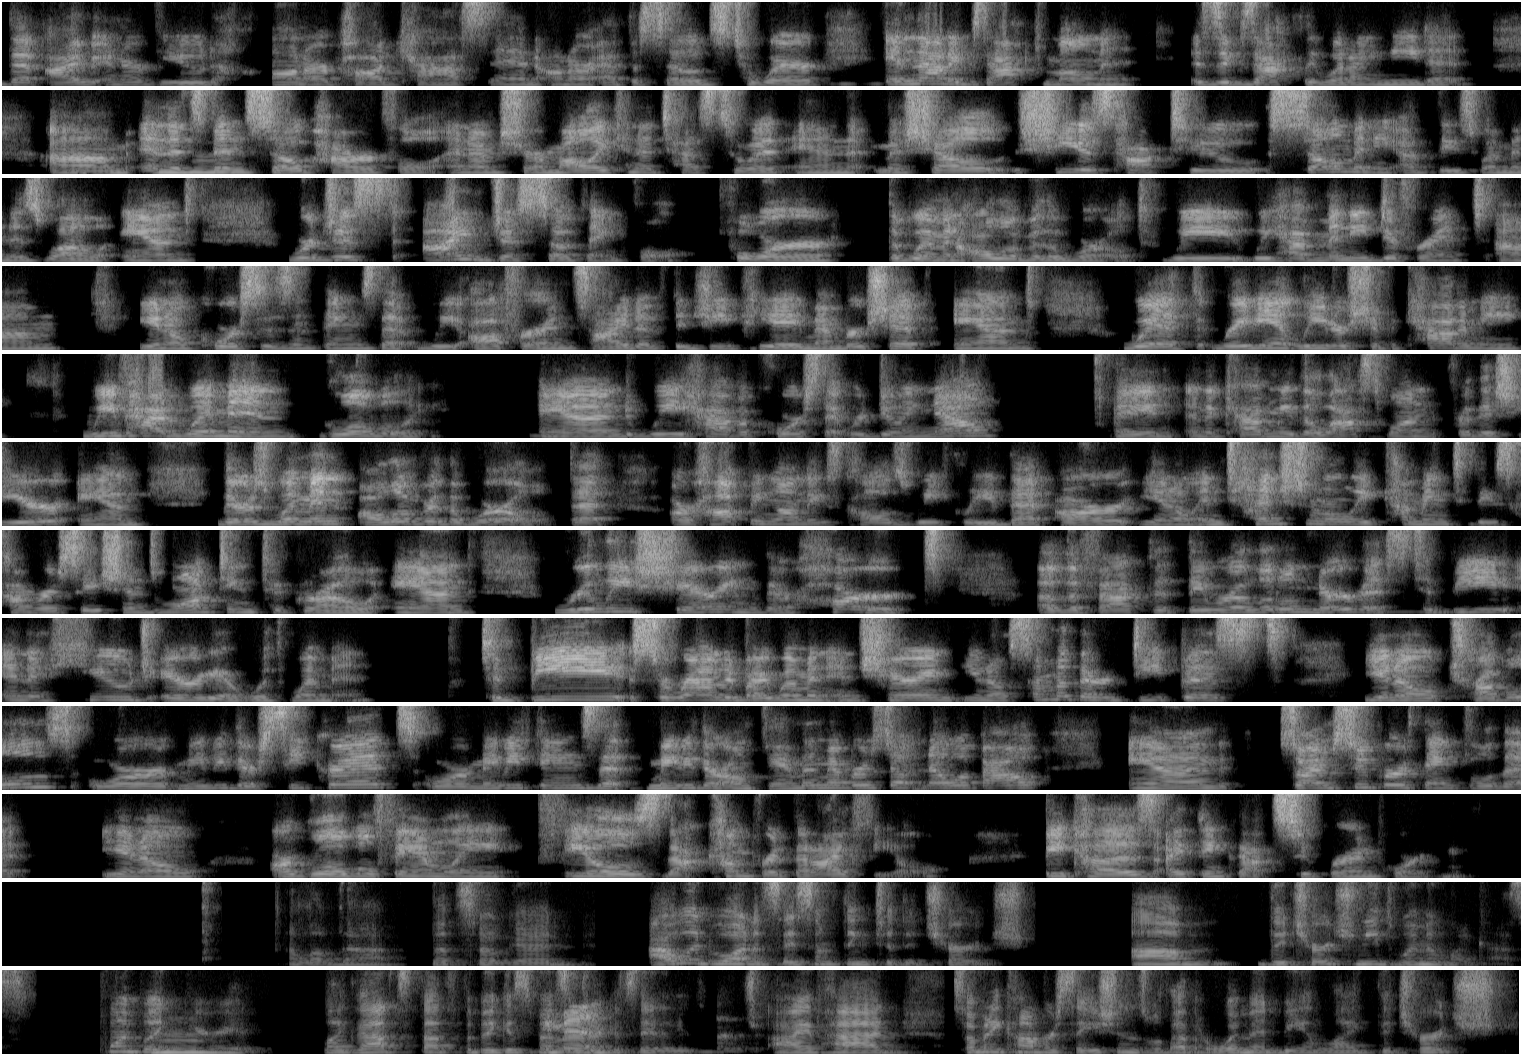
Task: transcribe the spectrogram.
that I've interviewed on our podcast and on our episodes to where in that exact moment is exactly what I needed. Um, and it's mm-hmm. been so powerful. And I'm sure Molly can attest to it. And Michelle, she has talked to so many of these women as well. And we're just, I'm just so thankful for the women all over the world. We we have many different um, you know courses and things that we offer inside of the GPA membership and with Radiant Leadership Academy, we've had women globally. Mm-hmm. And we have a course that we're doing now a, an academy the last one for this year. And there's women all over the world that are hopping on these calls weekly that are you know intentionally coming to these conversations wanting to grow and really sharing their heart of the fact that they were a little nervous to be in a huge area with women to be surrounded by women and sharing you know some of their deepest you know troubles or maybe their secrets or maybe things that maybe their own family members don't know about. And so i'm super thankful that you know our global family feels that comfort that i feel because i think that's super important. I love that. That's so good. I would want to say something to the church. Um the church needs women like us point blank mm. period like that's that's the biggest message Amen. I could say to the church. I've had so many conversations with other women being like the church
